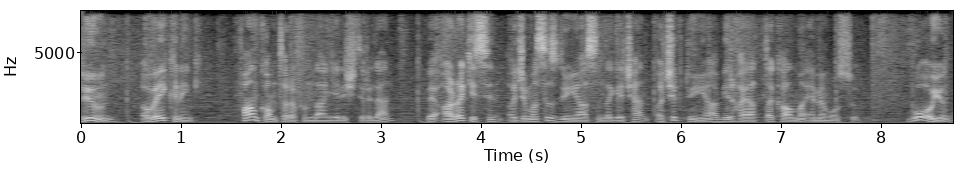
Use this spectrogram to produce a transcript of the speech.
Dune, Awakening, Funcom tarafından geliştirilen ve Arrakis'in acımasız dünyasında geçen açık dünya bir hayatta kalma MMO'su. Bu oyun,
